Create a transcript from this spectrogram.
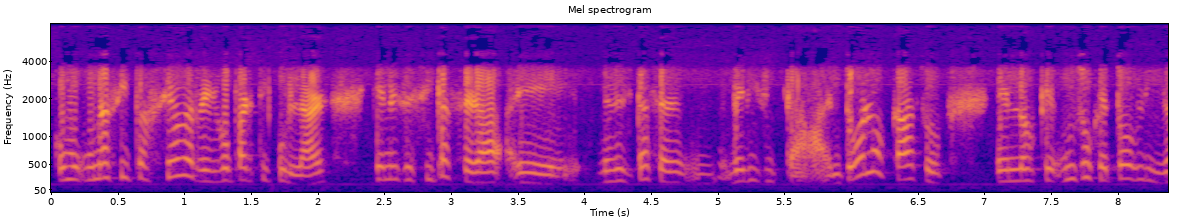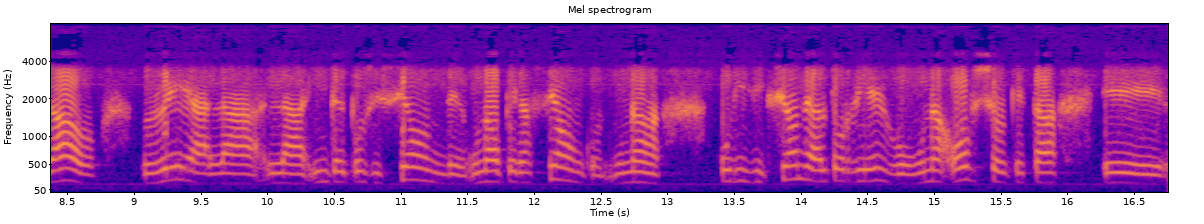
como una situación de riesgo particular que necesita ser, eh, necesita ser verificada. En todos los casos en los que un sujeto obligado vea la, la interposición de una operación con una jurisdicción de alto riesgo, una offshore que está eh,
